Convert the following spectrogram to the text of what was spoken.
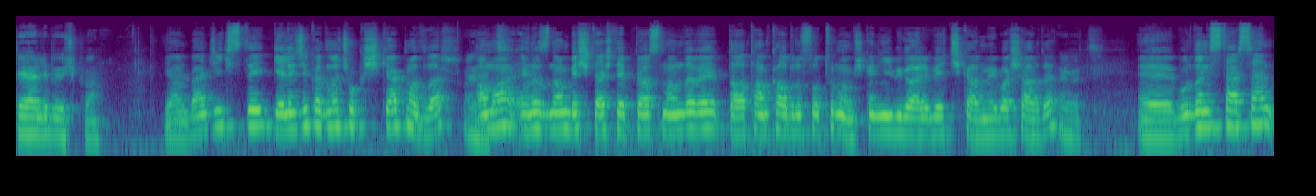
değerli bir 3 puan. Yani bence ikisi de gelecek adına çok ışık yakmadılar. Evet. Ama en azından Beşiktaş deplasmanda ve daha tam kadrosu oturmamışken iyi bir galibiyet çıkarmayı başardı. Evet. Ee, buradan istersen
